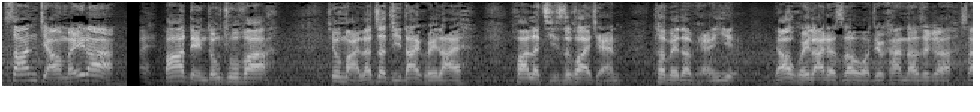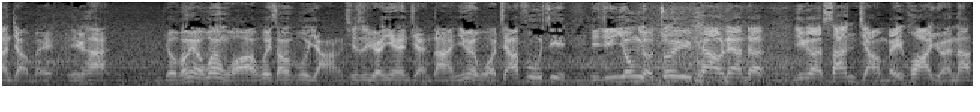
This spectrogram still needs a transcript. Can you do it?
三角梅了。哎，八点钟出发，就买了这几袋回来，花了几十块钱，特别的便宜。然后回来的时候，我就看到这个三角梅，你看。有朋友问我为什么不养，其实原因很简单，因为我家附近已经拥有最漂亮的一个三角梅花园了。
